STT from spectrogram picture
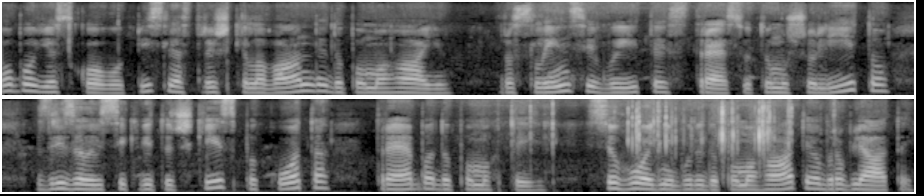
Обов'язково після стрижки лаванди допомагаю рослинці вийти з стресу, тому що літо зрізали всі квіточки, спекота, треба допомогти. Сьогодні буду допомагати обробляти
